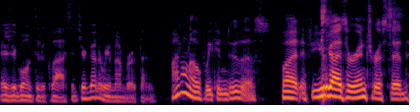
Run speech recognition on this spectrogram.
as you're going through the class that you're going to remember it then. I don't know if we can do this, but if you guys are interested,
